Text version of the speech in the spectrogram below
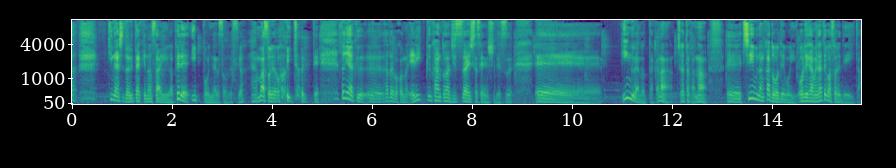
木梨憲武のサインはペレ一本になるそうですよ。まあそれを置いといて、とにかく、例えばこのエリック・カントナ実在した選手です。えー、イングランドだったかな？違ったかな？えー、チームなんかどうでもいい。俺が目立てばそれでいいと。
